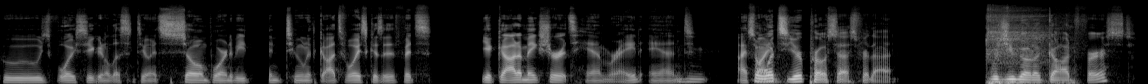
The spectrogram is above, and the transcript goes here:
whose voice you're going to listen to and it's so important to be in tune with god's voice because if it's you got to make sure it's him right and Mhm. i So find, what's your process for that? Would you go to God first,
